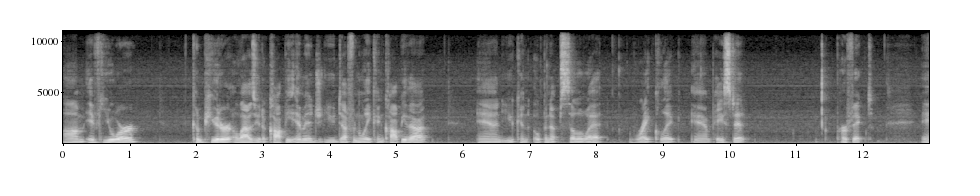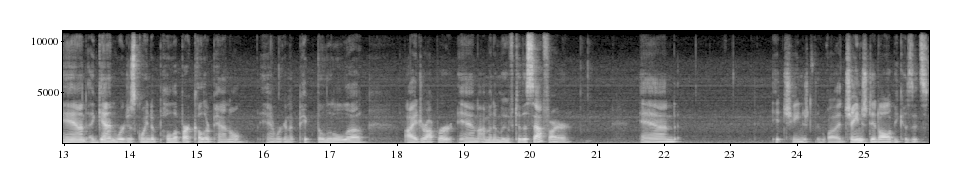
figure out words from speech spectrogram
Um, if your computer allows you to copy image, you definitely can copy that. And you can open up Silhouette, right click and paste it. Perfect. And again, we're just going to pull up our color panel and we're going to pick the little uh, eyedropper and I'm going to move to the sapphire. And it changed, well, it changed it all because it's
